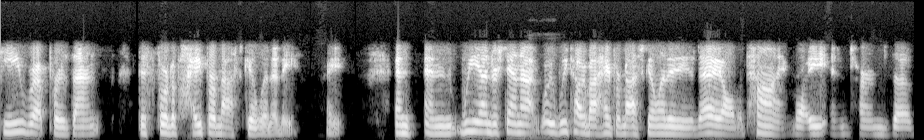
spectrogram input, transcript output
he represents this sort of hyper masculinity? And and we understand that we talk about hyper masculinity today all the time, right? In terms of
